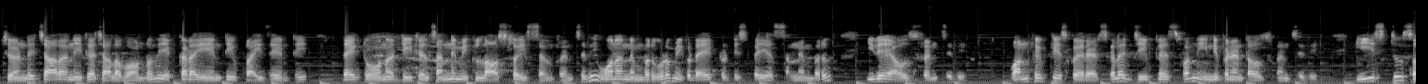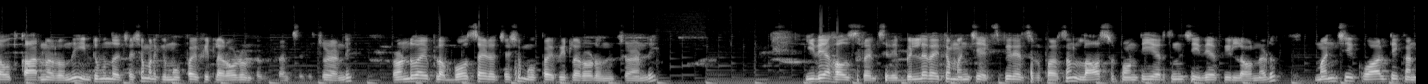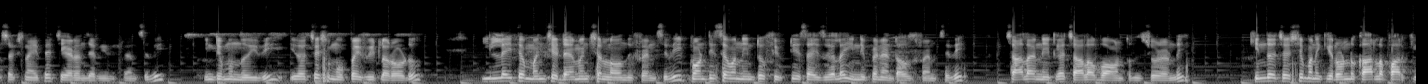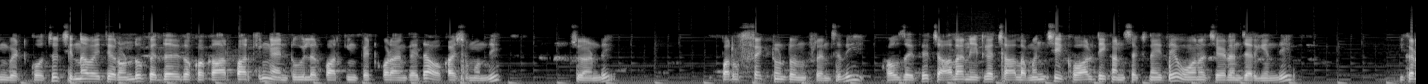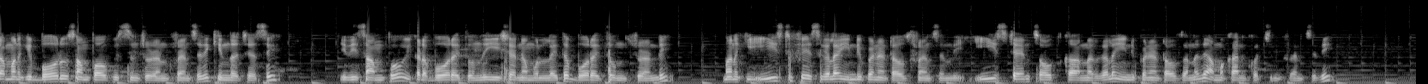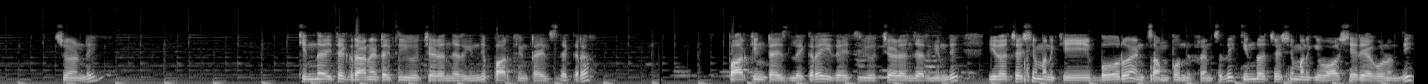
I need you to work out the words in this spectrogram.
చూడండి చాలా నీట్గా చాలా బాగుంటుంది. ఎక్కడ ఏంటి ప్రైస్ ఏంటి డైరెక్ట్ ఓనర్ డీటెయిల్స్ అన్ని మీకు లాస్ట్లో ఇస్తాను ఫ్రెండ్స్ ఇది. ఓనర్ నెంబర్ కూడా మీకు డైరెక్ట్ డిస్ప్లే చేస్తాను నెంబరు ఇదే హౌస్ ఫ్రెండ్స్ ఇది. వన్ ఫిఫ్టీ స్క్వేర్ యార్డ్స్ గల G plus one independent house friends ఇది. ఈస్ట్ సౌత్ కార్నర్ ఉంది. ఇంటి ముందు వచ్చేసి మనకి ముప్పై ఫీట్ల రోడ్ ఉంటుంది ఫ్రెండ్స్ ఇది. చూడండి. రెండు వైపుల బోత్ సైడ్ వచ్చేసి ముప్పై ఫీట్ల రోడ్ ఉంది చూడండి. ఇదే హౌస్ ఫ్రెండ్స్. ఇది బిల్డర్ అయితే మంచి experienced person. Last twenty years నుంచి ఇదే ఫీల్డ్లో ఉన్నాడు. మంచి క్వాలిటీ కన్స్ట్రక్షన్ అయితే చేయడం జరిగింది ఫ్రెండ్స్ ఇది. ఇంటి ముందు ఇది. ఇది వచ్చేసి ముప్పై ఫీట్ల రోడ్డు. ఇల్లు అయితే మంచి డైమెన్షన్లో ఉంది ఫ్రెండ్స్ ఇది. Twenty seven into fifty size గల ఇండిపెండెంట్ హౌస్ ఫ్రెండ్స్ ఇది. చాలా నీట్గా చాలా బాగుంటుంది చూడండి. కింద వచ్చేసి మనకి రెండు కార్ల పార్కింగ్ పెట్టుకోవచ్చు. చిన్నవైతే రెండు పెద్దదైతే ఒక car parking and two wheeler parking పెట్టుకోవడానికి అయితే అవకాశం ఉంది. చూడండి. పర్ఫెక్ట్ ఉంటుంది ఫ్రెండ్స్ ఇది. హౌస్ అయితే చాలా నీట్గా చాలా మంచి క్వాలిటీ కన్స్ట్రక్షన్ అయితే ఓనర్ చేయడం జరిగింది. ఇక్కడ మనకి బోరు సంపు అవుపిస్తుంది చూడండి ఫ్రెండ్స్ ఇది కింద వచ్చేసి. ఇది సంపు ఇక్కడ బోర్ అయితే ఉంది. ఈశాన్య ముళ్ళు అయితే బోర్ అయితే ఉంది చూడండి. మనకి ఈస్ట్ ఫేస్ గల ఇండిపెండెంట్ హౌస్ ఫ్రెండ్స్ ఇది. ఈస్ట్ అండ్ సౌత్ కార్నర్ గల ఇండిపెండెంట్ హౌస్ అనేది అమ్మకానికి వచ్చింది ఫ్రెండ్స్ ఇది. చూడండి. కింద అయితే గ్రానైట్ అయితే యూజ్ చేయడం జరిగింది పార్కింగ్ టైల్స్ దగ్గర. పార్కింగ్ టైల్స్ దగ్గర ఇదైతే యూజ్ చేయడం జరిగింది. ఇది వచ్చేసి మనకి బోరు అండ్ సంప్ ఉంది ఫ్రెండ్స్ ఇది కింద వచ్చేసి మనకి వాష్ ఏరియా కూడా ఉంది.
